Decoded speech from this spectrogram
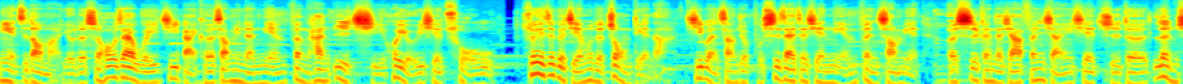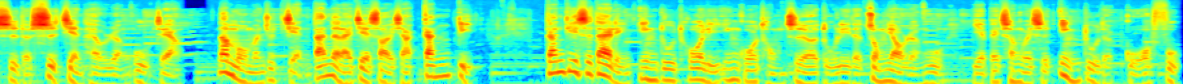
你也知道嘛，有的时候在维基百科上面的年份和日期会有一些错误，所以这个节目的重点啊，基本上就不是在这些年份上面，而是跟大家分享一些值得认识的事件还有人物这样。那么我们就简单的来介绍一下甘地。甘地是带领印度脱离英国统治而独立的重要人物，也被称为是印度的国父。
